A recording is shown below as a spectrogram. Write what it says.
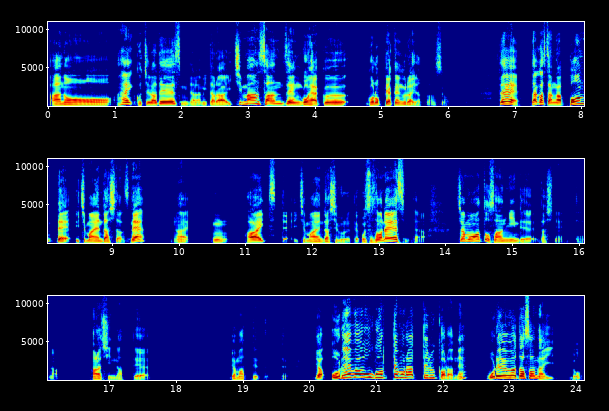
あのー、はい、こちらです、みたいな見たら、13,500、5、600円ぐらいだったんですよ。で、タカさんがポンって1万円出したんですね。はい。うん。はい、つって、1万円出してくれて、ごちそうさまですみたいな。じゃあもうあと3人で出して、みたいな話になって、いや、待ってってって。いや、俺はおごってもらってるからね。俺は出さないよ、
